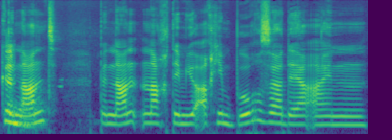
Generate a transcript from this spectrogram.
Genau. Benannt, benannt nach dem Joachim Burser, der ein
